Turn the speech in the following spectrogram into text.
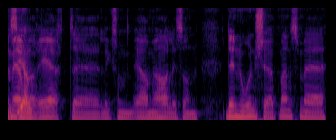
mer Spesielt- variert, eh, liksom. Ja, vi har litt sånn Det er noen kjøpmenn som er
